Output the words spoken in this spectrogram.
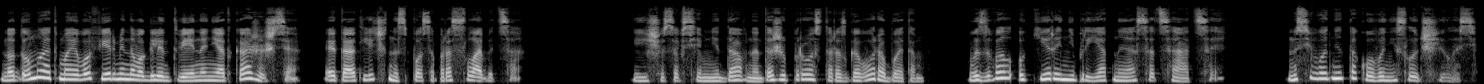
но, думаю, от моего фирменного глинтвейна не откажешься. Это отличный способ расслабиться. Еще совсем недавно даже просто разговор об этом вызывал у Киры неприятные ассоциации. Но сегодня такого не случилось.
